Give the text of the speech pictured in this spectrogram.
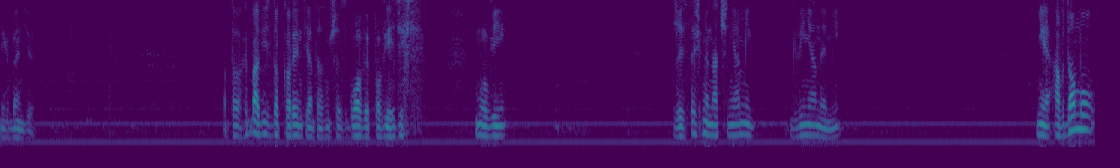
niech będzie. No to chyba list do Koryntian, teraz muszę z głowy powiedzieć. Mówi, że jesteśmy naczyniami glinianymi. Nie, a w domu,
